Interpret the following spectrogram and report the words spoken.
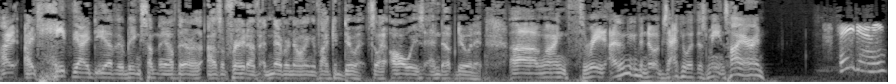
I, I hate the idea of there being something out there I was afraid of and never knowing if I could do it. So I always end up doing it. Uh, line three. I don't even know exactly what this means. Hi, Aaron. Hey, Danny.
